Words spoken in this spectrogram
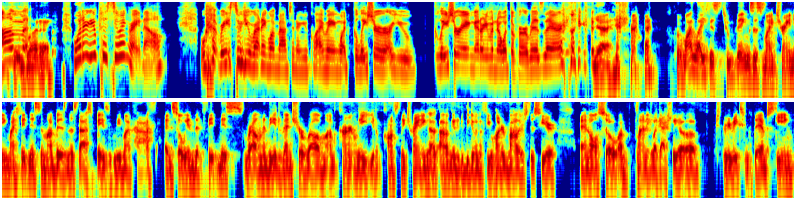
um, but, uh, what are you pursuing right now? What race are you running? What mountain are you climbing? What glacier are you glaciering? I don't even know what the verb is there. like Yeah. So my life is two things is my training, my fitness and my business. That's basically my path. And so in the fitness realm, in the adventure realm, I'm currently, you know, constantly training. I, am going to be doing a few hundred milers this year. And also I'm planning like actually a, a three weeks from today, I'm skiing.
